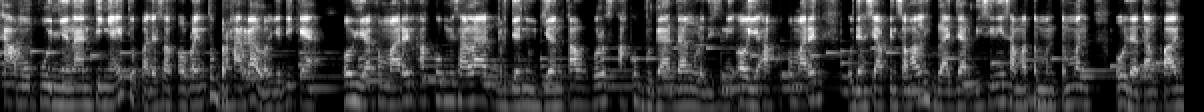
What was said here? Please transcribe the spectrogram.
kamu punya nantinya itu pada saat offline itu berharga loh. Jadi kayak oh ya kemarin aku misalnya ngerjain ujian kalkulus aku begadang loh di sini. Oh ya aku kemarin udah siapin soal nih belajar di sini sama temen-temen. Oh datang pagi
